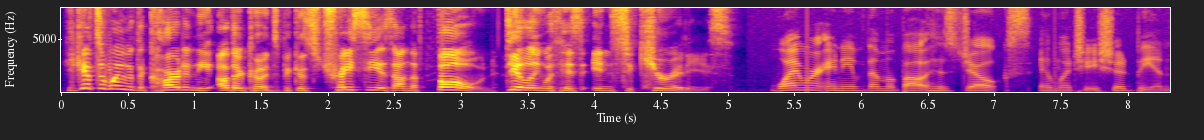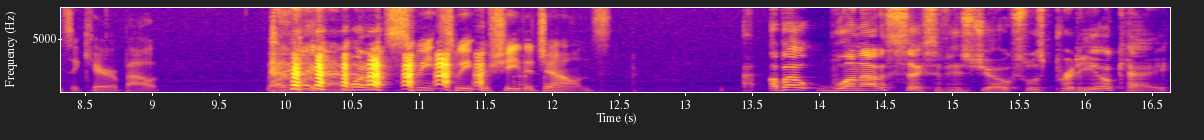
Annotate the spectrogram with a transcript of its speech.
He gets away with the card and the other goods because Tracy is on the phone dealing with his insecurities. Why weren't any of them about his jokes, in which he should be insecure about? Rather than sweet, sweet Rashida Jones. About one out of six of his jokes was pretty okay.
